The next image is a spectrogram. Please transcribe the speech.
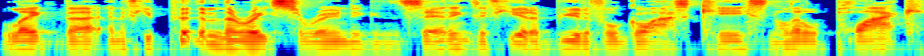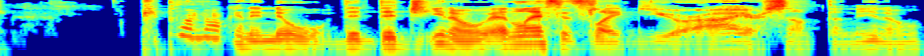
like that, and if you put them in the right surroundings and settings, if you had a beautiful glass case and a little plaque, people are not going to know. Did, did you know? Unless it's like you or I or something, you know,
